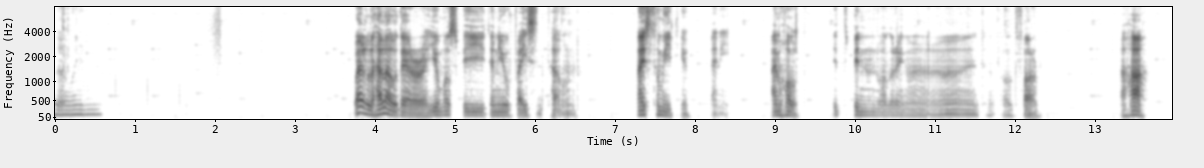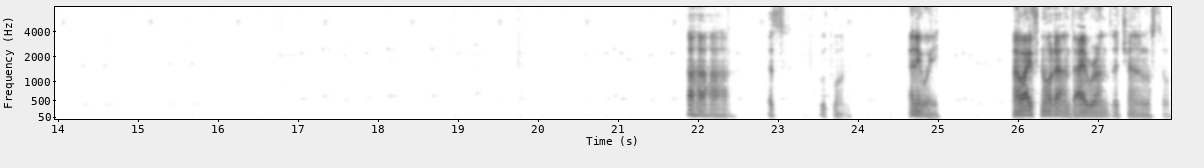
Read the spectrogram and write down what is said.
Going? Well, hello there. You must be the new face in town. Nice to meet you, Benny. I'm Holt. It's been wandering uh, old farm. Aha. Ha ha ha. That's good one. Anyway, my wife Nora and I run the channel store.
